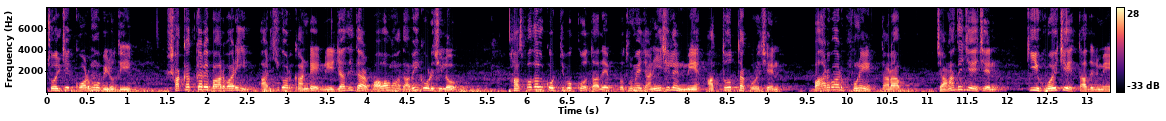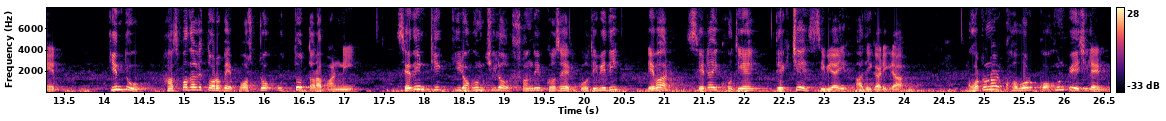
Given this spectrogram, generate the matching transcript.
চলছে কর্মবিরতি। সাক্ষাৎকারে বারবারই আরজিকর কাণ্ডে নির্যাতিতার বাবা মা দাবি করেছিল। হাসপাতাল কর্তৃপক্ষ তাদের প্রথমে জানিয়েছিলেন, মেয়ে আত্মহত্যা করেছেন। বারবার ফোনে তারা জানাতে চেয়েছেন, কি হয়েছে তাদের মেয়ের? কিন্তু হাসপাতালের তরফে স্পষ্ট উত্তর তারা পাননি। সেদিন ঠিক কী রকম ছিল সন্দীপ ঘোষের গতিবিধি? এবার সেটাই খতিয়ে দেখছে সিবিআই আধিকারিকরা। ঘটনার খবর কখন পেয়েছিলেন?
